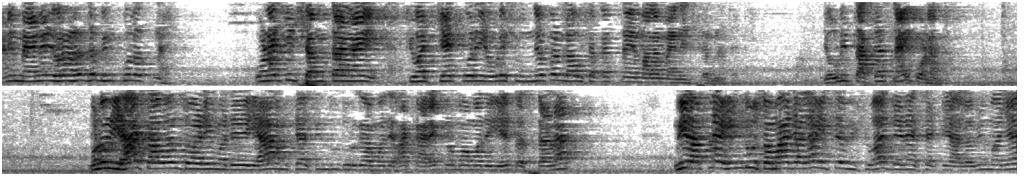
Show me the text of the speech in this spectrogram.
आणि मॅनेज होणार तर बिलकुलच नाही. कोणाची क्षमता नाही किंवा चेकवर एवढे शून्य पण लावू शकत नाही मला मॅनेज करण्यासाठी. एवढी ताकद नाही कोणाची म्हणून ह्या सावंतवाडीमध्ये ह्या आमच्या सिंधुदुर्गामध्ये हा कार्यक्रमामध्ये येत असताना मी आपल्या हिंदू समाजाला इथे विश्वास देण्यासाठी आलो. मी माझ्या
